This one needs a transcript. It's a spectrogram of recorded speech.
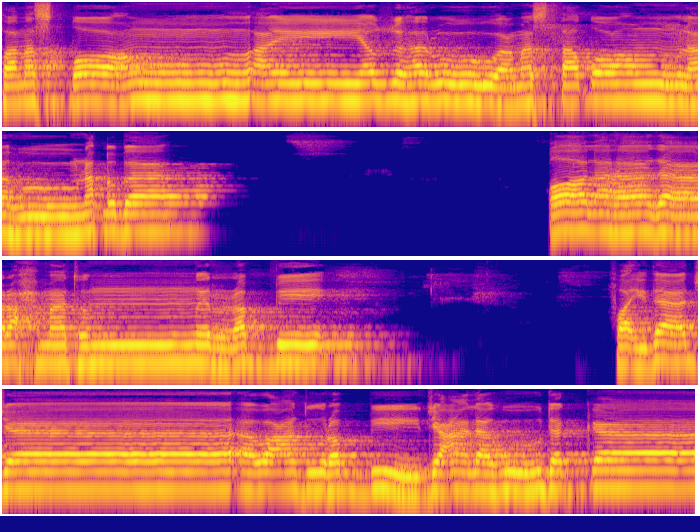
فما استطاعوا أن يظهروا وما استطاعوا له نقبا. قال هذا رحمة من ربي. فإذا جاء وعد ربي جعله دكاً.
